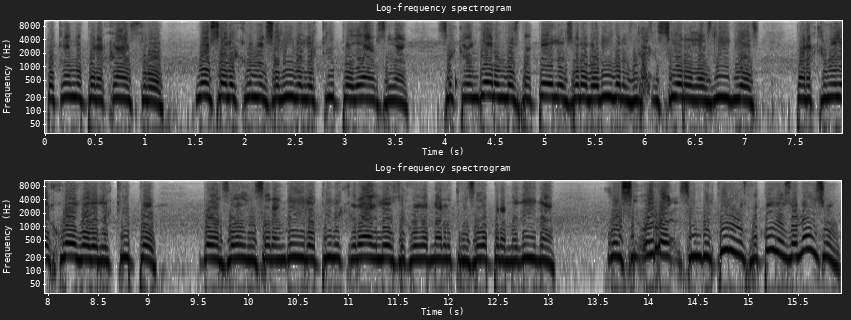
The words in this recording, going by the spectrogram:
tocando para Castro. No sabe cómo salir el equipo de Arsenal. Se cambiaron los papeles, ahora Bolívar es el que cierra las líneas para que no haya juego del equipo de Arsenal de Sarandí. Lo tiene Caraglio, se juega más retrasado para Medina. Ahora se invirtieron los papeles de Nelson.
